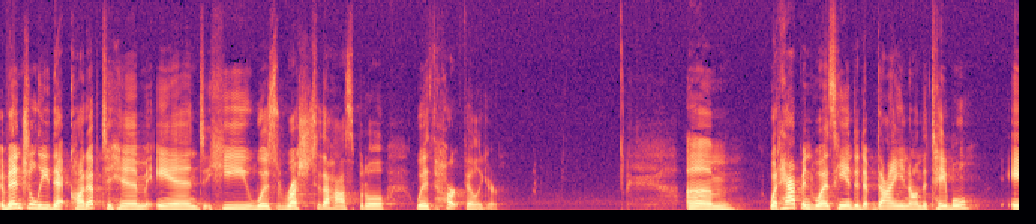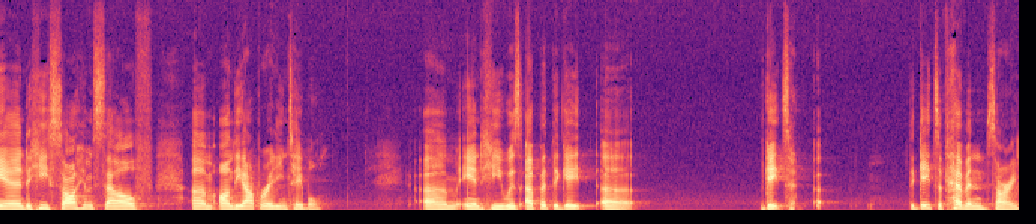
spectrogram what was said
eventually that caught up to him, and he was rushed to the hospital with heart failure. Um, what happened was he ended up dying on the table, and he saw himself um, on the operating table, um, and he was up at the gate. Uh, gates the gates of heaven, sorry.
